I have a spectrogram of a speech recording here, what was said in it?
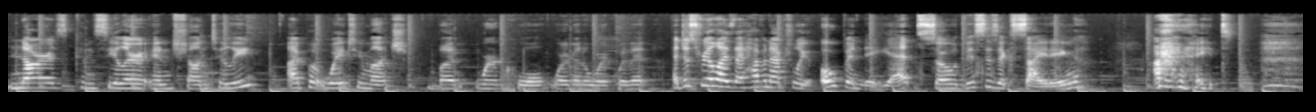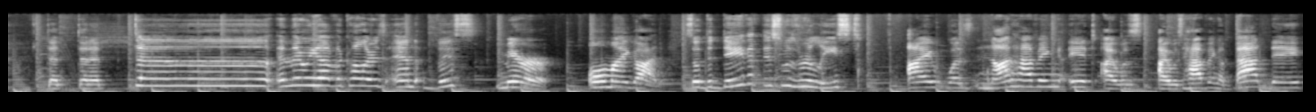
NARS concealer in Chantilly. I put way too much, but we're cool. We're gonna work with it. I just realized I haven't actually opened it yet, so this is exciting. Alright. Dun, dun, dun, and there we have the colors and this mirror. Oh my god. So the day that this was released, I was not having it. I was I was having a bad day.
